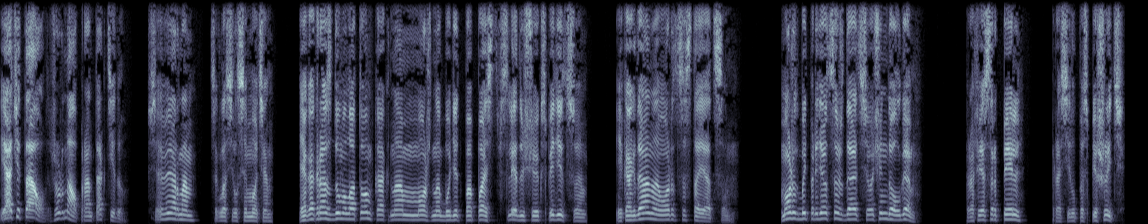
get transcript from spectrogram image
Я читал журнал про Антарктиду. Все верно, согласился Мотя. Я как раз думал о том, как нам можно будет попасть в следующую экспедицию и когда она может состояться. Может быть, придется ждать очень долго. Профессор Пель просил поспешить.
